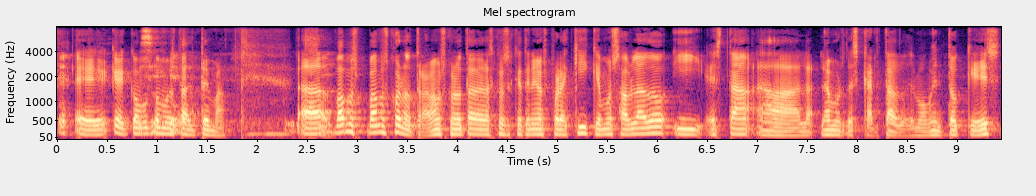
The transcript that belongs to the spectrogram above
eh, cómo, cómo está el tema. Ah, vamos, vamos con otra, vamos con otra de las cosas que tenemos por aquí que hemos hablado y esta ah, la, hemos descartado de momento, que es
